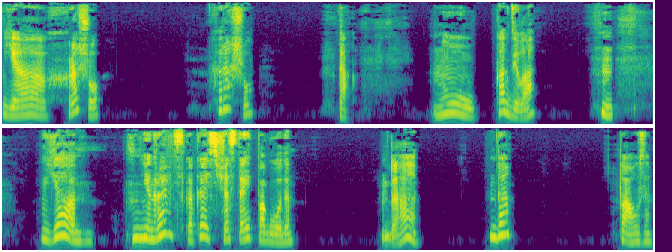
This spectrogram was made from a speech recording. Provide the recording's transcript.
Я хорошо». «Хорошо». «Так, ну, как дела?» Хм. Я... Мне нравится, какая сейчас стоит погода. Да? Да. Пауза.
